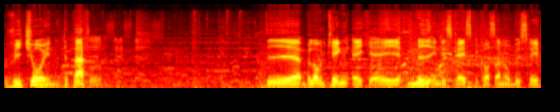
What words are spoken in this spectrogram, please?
rejoin the battle. Ancestors. It will be done. The uh, beloved king, aka me in this case, because I'm obviously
